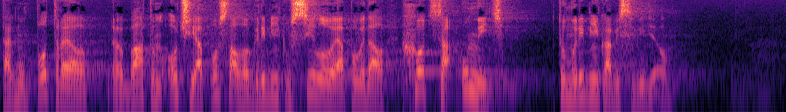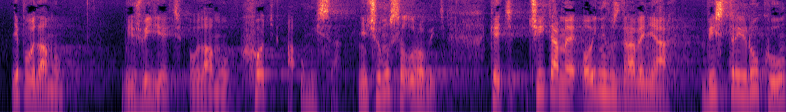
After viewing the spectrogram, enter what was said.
tak mu potrel e, blátom oči a poslal ho k rybníku silou a povedal, choď sa umyť k tomu rybníku, aby si videl. Nepovedal mu, budeš vidieť. Povedal mu, choď a umy sa. Niečo musel urobiť. Keď čítame o iných uzdraveniach, vystri ruku,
